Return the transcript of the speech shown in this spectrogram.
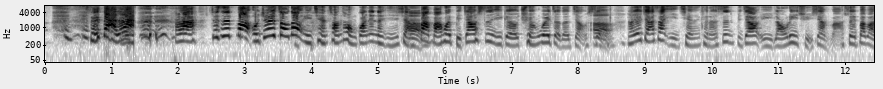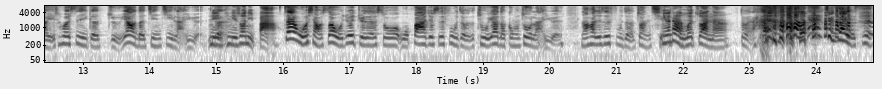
谁打的啊？好啦，就是爸，我觉得受到以前传统观念的影响，嗯、爸爸会比较是一个权威者的角色，嗯、然后又加上以前可能是比较以劳力取向吧，所以爸爸也是会是一个主要的经济来源。你你说你爸，在我小时候，我就会觉得说我爸就是负责主要的工作来源，然后他就是负责赚钱，因为他很会赚呢、啊。对啊，现在也是。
